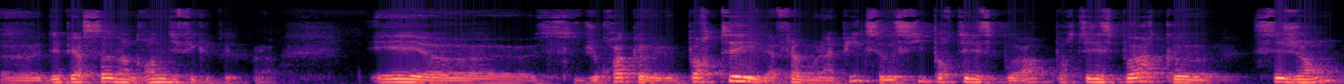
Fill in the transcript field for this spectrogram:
euh, des personnes en grande difficulté. Et euh, je crois que porter la flamme olympique, c'est aussi porter l'espoir. Porter l'espoir que ces gens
